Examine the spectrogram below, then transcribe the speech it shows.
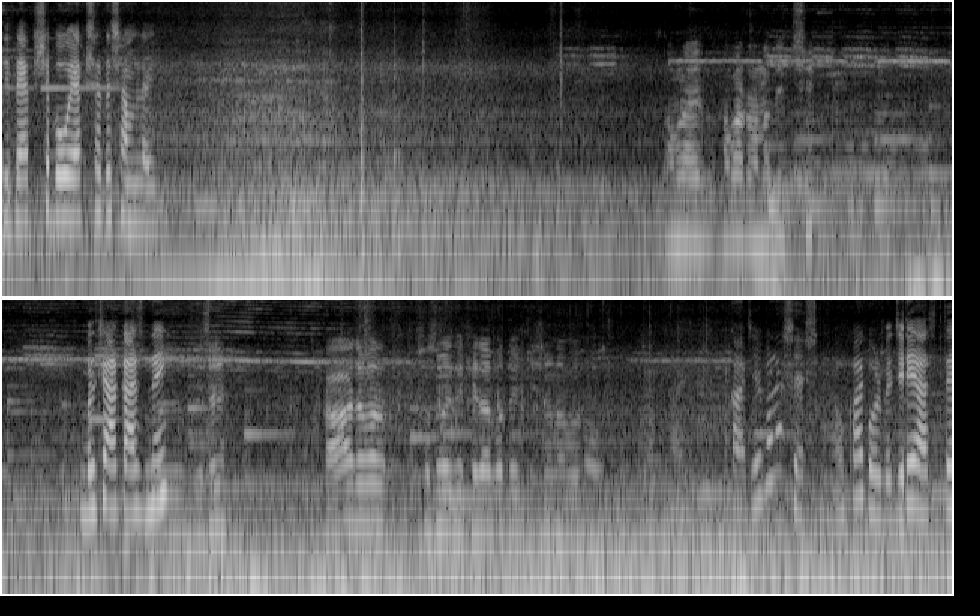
যে ব্যবসা বউ একসাথে সামলাই। আমরা আবার রওনা দিচ্ছি। বলছে আর কাজ নেই? কাজ আবার শ্বশুরবাড়িতে ফেরার পথে টিউশন হব কাজের কোনো শেষ নেই। ও কাজ করবে যেতে আসতে।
